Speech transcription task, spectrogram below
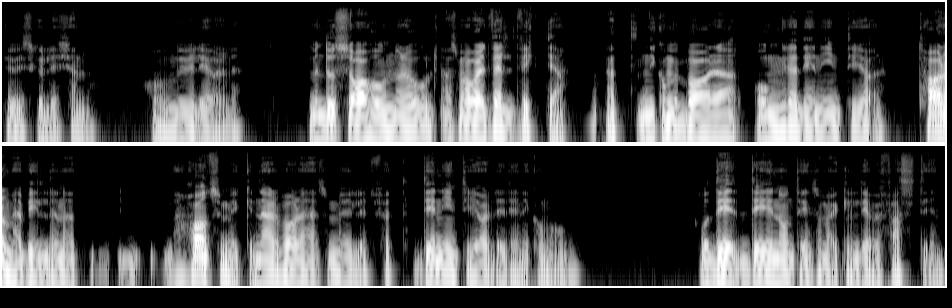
hur vi skulle känna om vi ville göra det. Men då sa hon några ord alltså, som har varit väldigt viktiga. Att ni kommer bara ångra det ni inte gör. Ta de här bilderna, ha så mycket närvaro här som möjligt. För att det ni inte gör, det är det ni kommer ångra. Och det, det är någonting som verkligen lever fast i en.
